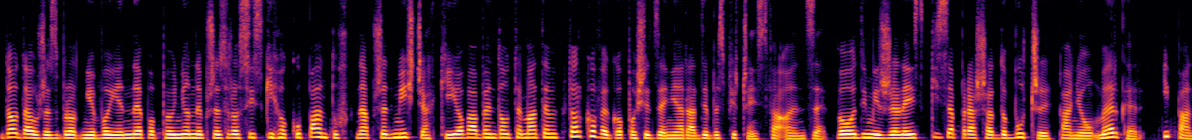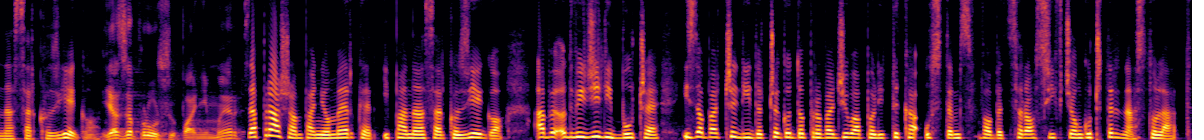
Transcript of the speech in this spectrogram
Dodał, że zbrodnie wojenne popełnione przez rosyjskich okupantów na przedmieściach Kijowa będą tematem wtorkowego posiedzenia Rady Bezpieczeństwa ONZ. Wołodymir Żeleński zaprasza do Buczy panią Merkel i pana Sarkoziego. Ja zaproszę pani. Zapraszam panią Merkel i pana Sarkoziego, aby odwiedzili Buczę i zobaczyli, do czego doprowadziła polityka ustępstw wobec Rosji w ciągu 14 lat.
